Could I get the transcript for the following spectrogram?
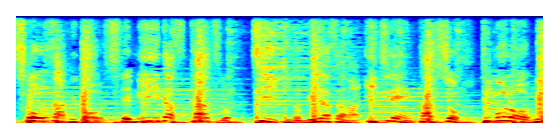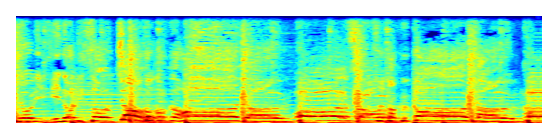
試行錯誤して見出す活路地域の皆様一連卓勝トゥモロー実り祈り早朝五穀豊穣所得向上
